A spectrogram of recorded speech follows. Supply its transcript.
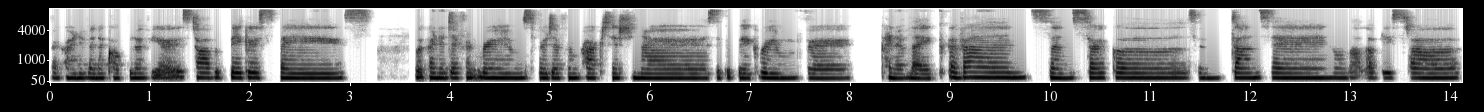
for kind of in a couple of years to have a bigger space with kind of different rooms for different practitioners, like a big room for kind of like events and circles and dancing, all that lovely stuff.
